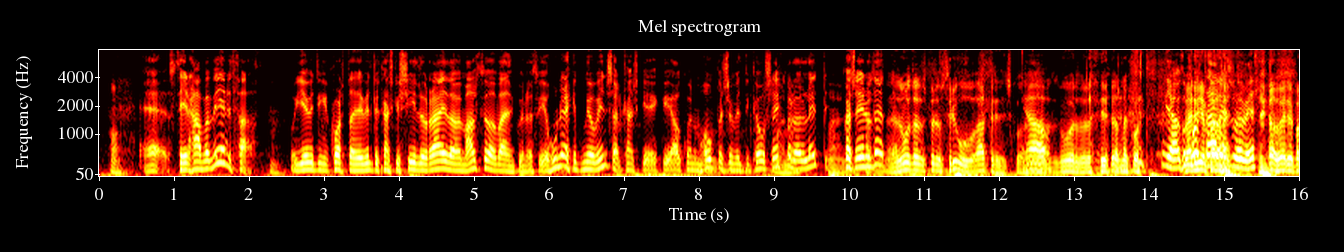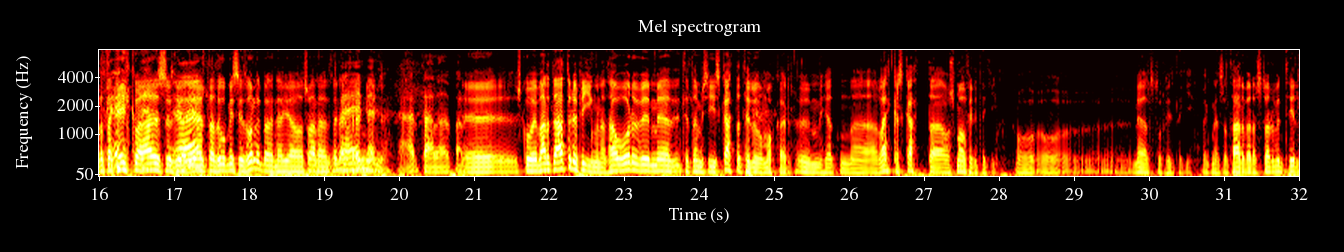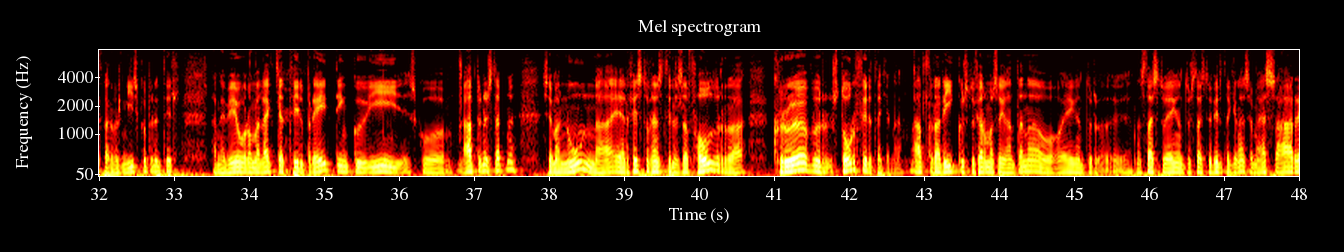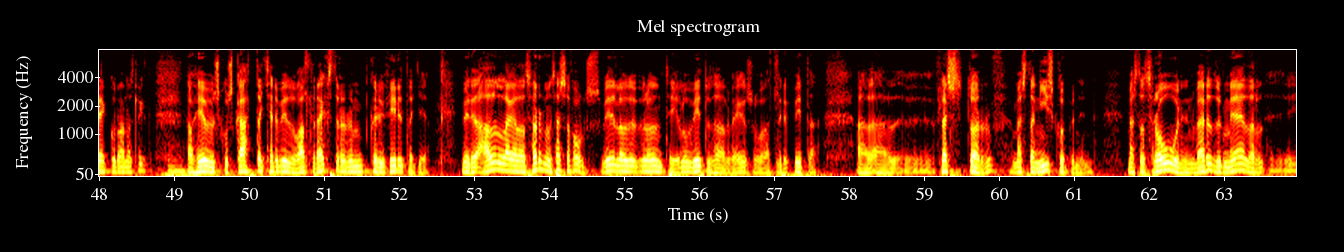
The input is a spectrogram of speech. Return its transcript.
Eh, þeir hafa verið það og ég veit ekki hvort að þið vildu kannski síður ræða um alþjóðavæðinguna því að hún er ekkert mjög vinsal kannski ekki ákveðnum hópin sem vildi kjósa ykkur að leiti hvað segir um En- þetta? Nú er þetta að spyrja um þrjú atriði sko, Já. að nú er þetta hérna gott. Já, þú mátt tala eins og þú vilt. Já, verður bara að taka eitthvað að þessu því að ég held að þú missið þóliðbæðin ef ég á að svara þeirra Nei, þrenni nei, einu. það er talað bara Uh, sko, skattatillugum okkar um hérna að meðalstór fyrirtæki vegna þess að þar verða störfin til, þar verða nýsköpunin til. Þannig við vorum að leggja til breytingu í sko atunustefnu sem að núna er fyrst og fremst til þess að fóðra kröfur stórfyrirtækjana, allra ríkustu fjármaseigandana og eigendur, hérna, stærstu eigendur stærstu fyrirtækjana sem SA rekur og annað slíkt, þá hefur sko skattakerfið og allt rekstrar um hverju fyrirtæki verið aðlagað að þörfum þessa fólks. Við lögðum til og vitum það alveg eins og allir vita að, að uh, flest störf, mesta nýsköpunin, mesta þróunin verður meðal e,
